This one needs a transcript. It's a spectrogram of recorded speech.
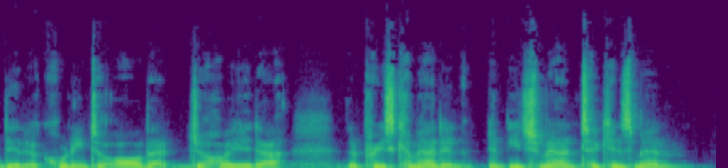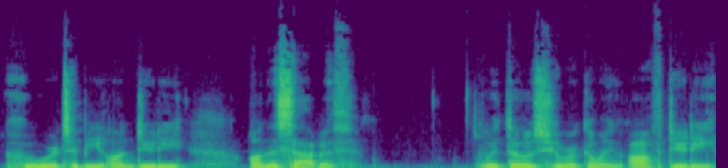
did according to all that Jehoiada the priest commanded, and each man took his men who were to be on duty on the Sabbath, with those who were going off duty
